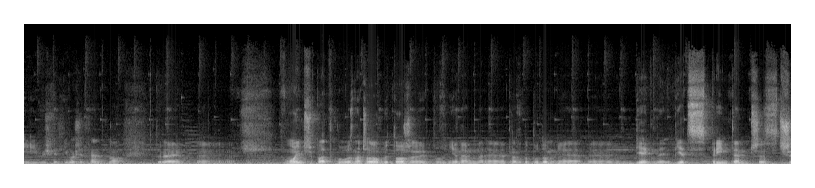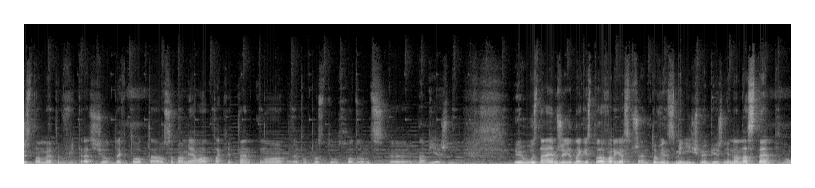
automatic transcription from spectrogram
i wyświetliło się tętno, które e, w moim przypadku oznaczałoby to, że powinienem e, prawdopodobnie e, biec sprintem przez 300 metrów i tracić oddech, to ta osoba miała takie tętno e, po prostu chodząc na bieżni. Y, Uznałem, że jednak jest to awaria sprzętu, więc zmieniliśmy bieżnię na następną.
